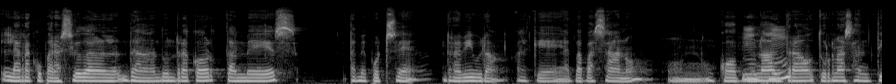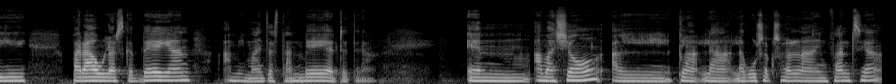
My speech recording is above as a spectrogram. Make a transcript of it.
la recuperació d'un record també és també pot ser reviure el que et va passar, no? Un, un cop i un altre, o tornar a sentir paraules que et deien, amb imatges també, etc. Em, amb això, clar, la- l'abús sexual a la infància,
